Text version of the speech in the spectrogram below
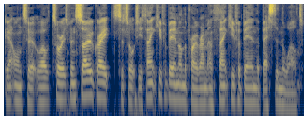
get onto it. Well, Tori, it's been so great to talk to you. Thank you for being on the program, and thank you for being the best in the world.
